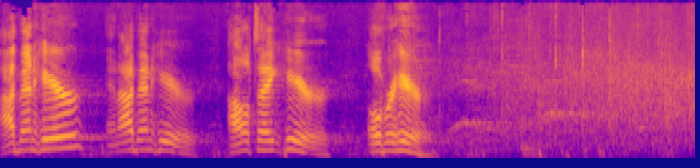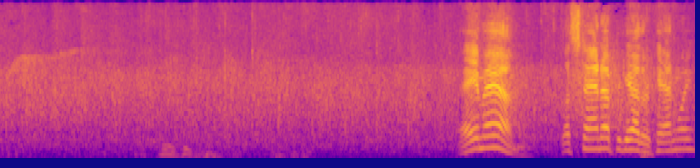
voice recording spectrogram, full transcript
I've been here and I've been here. I'll take here over here. Amen. Let's stand up together, can we?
